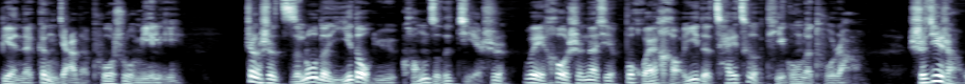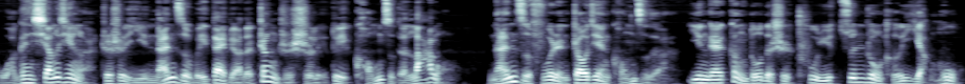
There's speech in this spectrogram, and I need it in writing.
变得更加的扑朔迷离。正是子路的疑窦与孔子的解释，为后世那些不怀好意的猜测提供了土壤。实际上，我更相信啊，这是以男子为代表的政治势力对孔子的拉拢。男子夫人召见孔子啊，应该更多的是出于尊重和仰慕。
